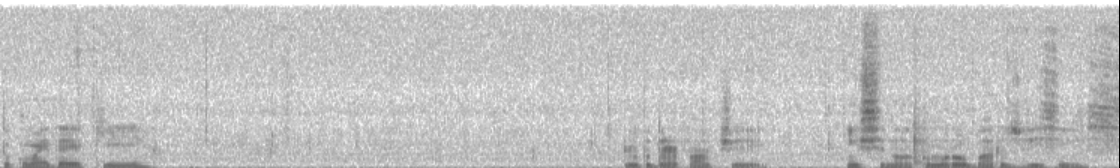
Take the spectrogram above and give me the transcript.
Tô com uma ideia aqui. O Darvalt ensinou como roubar os vizinhos.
